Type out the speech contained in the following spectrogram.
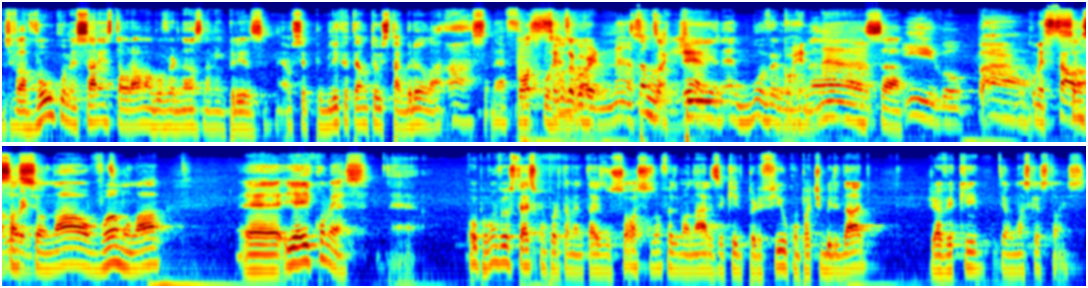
Você fala, vou começar a instaurar uma governança na minha empresa. Né? Você publica até no teu Instagram lá, nossa, né? Foto com o Temos a governança. Estamos projeto, aqui, né? Governança. Eagle, pá, vamos começar Sensacional, vamos lá. É, e aí começa. É, opa, vamos ver os testes comportamentais dos sócios, vamos fazer uma análise aqui de perfil, compatibilidade. Já vê que tem algumas questões.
